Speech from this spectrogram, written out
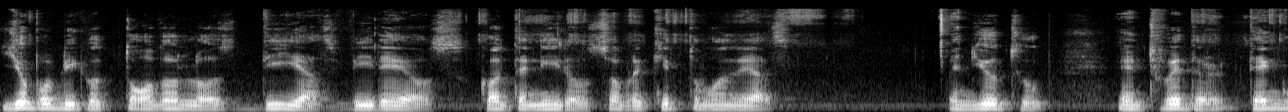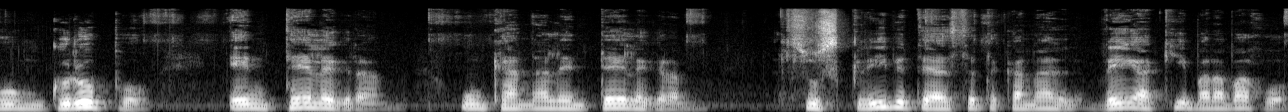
Yo publico todos los días videos, contenidos sobre criptomonedas en YouTube, en Twitter. Tengo un grupo en Telegram, un canal en Telegram. Suscríbete a este canal. Ve aquí para abajo.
